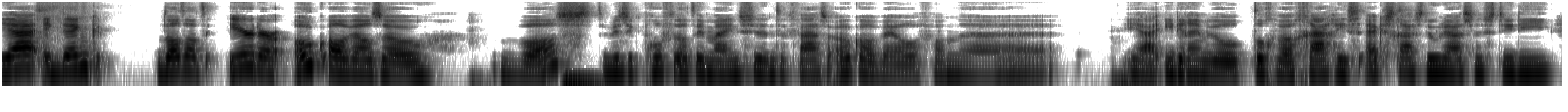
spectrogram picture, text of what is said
Ja, ik denk dat dat eerder ook al wel zo was. Tenminste, ik proefde dat in mijn studentenfase ook al wel. Van uh, ja, iedereen wil toch wel graag iets extra's doen na zijn studie.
